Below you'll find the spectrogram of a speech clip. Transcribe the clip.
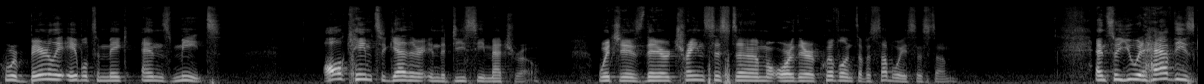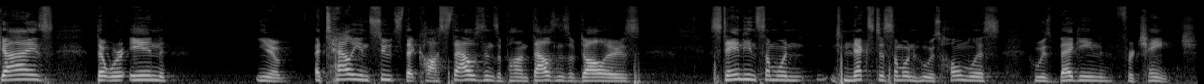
who were barely able to make ends meet, all came together in the DC Metro, which is their train system or their equivalent of a subway system. And so you would have these guys that were in, you know, Italian suits that cost thousands upon thousands of dollars, standing someone next to someone who was homeless, who is begging for change.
